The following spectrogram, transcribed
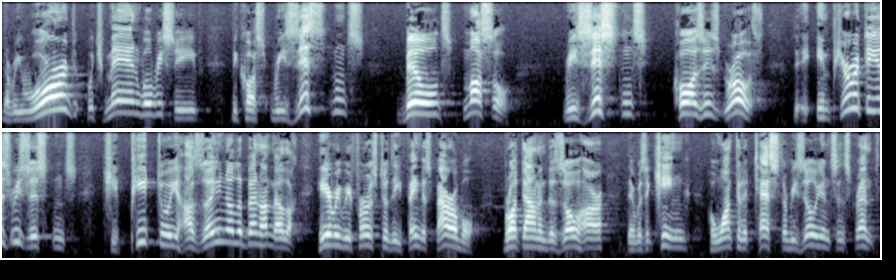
the reward which man will receive because resistance builds muscle. Resistance causes growth. The impurity is resistance. Here he refers to the famous parable brought down in the Zohar. There was a king who wanted to test the resilience and strength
